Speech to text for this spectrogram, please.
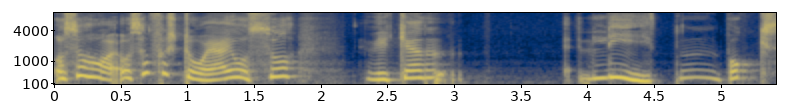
Og så, og så forstår jeg jo også hvilken liten boks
